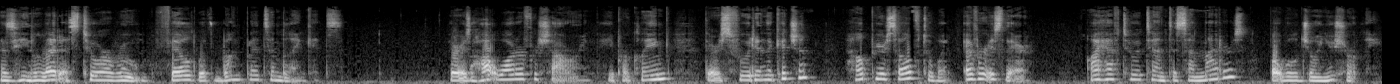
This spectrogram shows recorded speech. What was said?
as he led us to our room filled with bunk beds and blankets. There is hot water for showering, he proclaimed. There is food in the kitchen. Help yourself to whatever is there. I have to attend to some matters, but will join you shortly.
